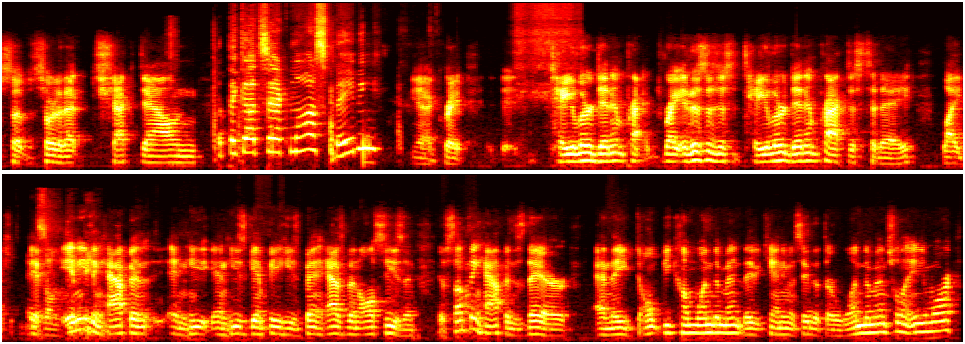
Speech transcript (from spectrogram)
So sort of that check down. but they got Zach Moss, baby. Yeah, great. Taylor didn't practice, right? And this is just Taylor didn't practice today. Like He's if all gimpy. anything happened, and he and he's gimpy, he's been has been all season. If something happens there and they don't become one dimensional, they can't even say that they're one dimensional anymore.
